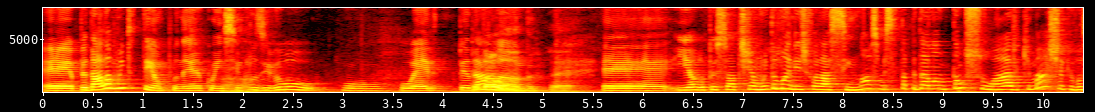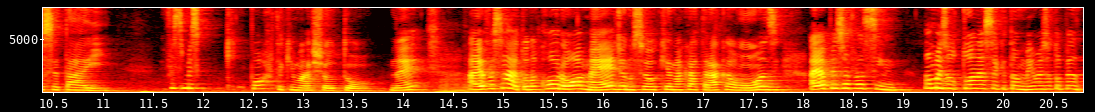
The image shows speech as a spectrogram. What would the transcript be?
É, eu pedalo há muito tempo, né? Eu conheci Aham. inclusive o, o, o Hélio pedalando. É. É, e eu- o pessoal tinha muita mania de falar assim: Nossa, mas você tá pedalando tão suave, que marcha que você tá aí? Eu falei assim: Mas que importa que marcha eu tô, né? Aí eu falei assim: Ah, eu tô na coroa média, não sei o que, na catraca 11. Aí a pessoa fala assim: Não, mas eu tô nessa aqui também, mas eu tô pe-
